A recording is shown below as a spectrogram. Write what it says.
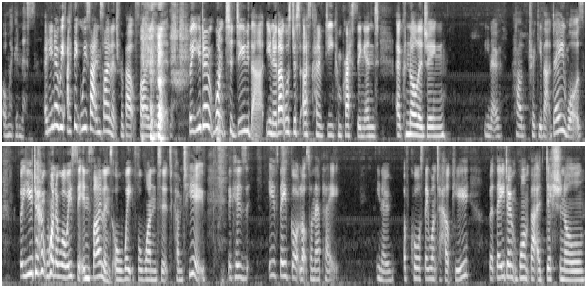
oh my goodness. And you know, we I think we sat in silence for about five minutes. but you don't want to do that. You know, that was just us kind of decompressing and acknowledging, you know, how tricky that day was. But you don't want to always sit in silence or wait for one to, to come to you. Because if they've got lots on their plate, you know, of course they want to help you, but they don't want that additional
